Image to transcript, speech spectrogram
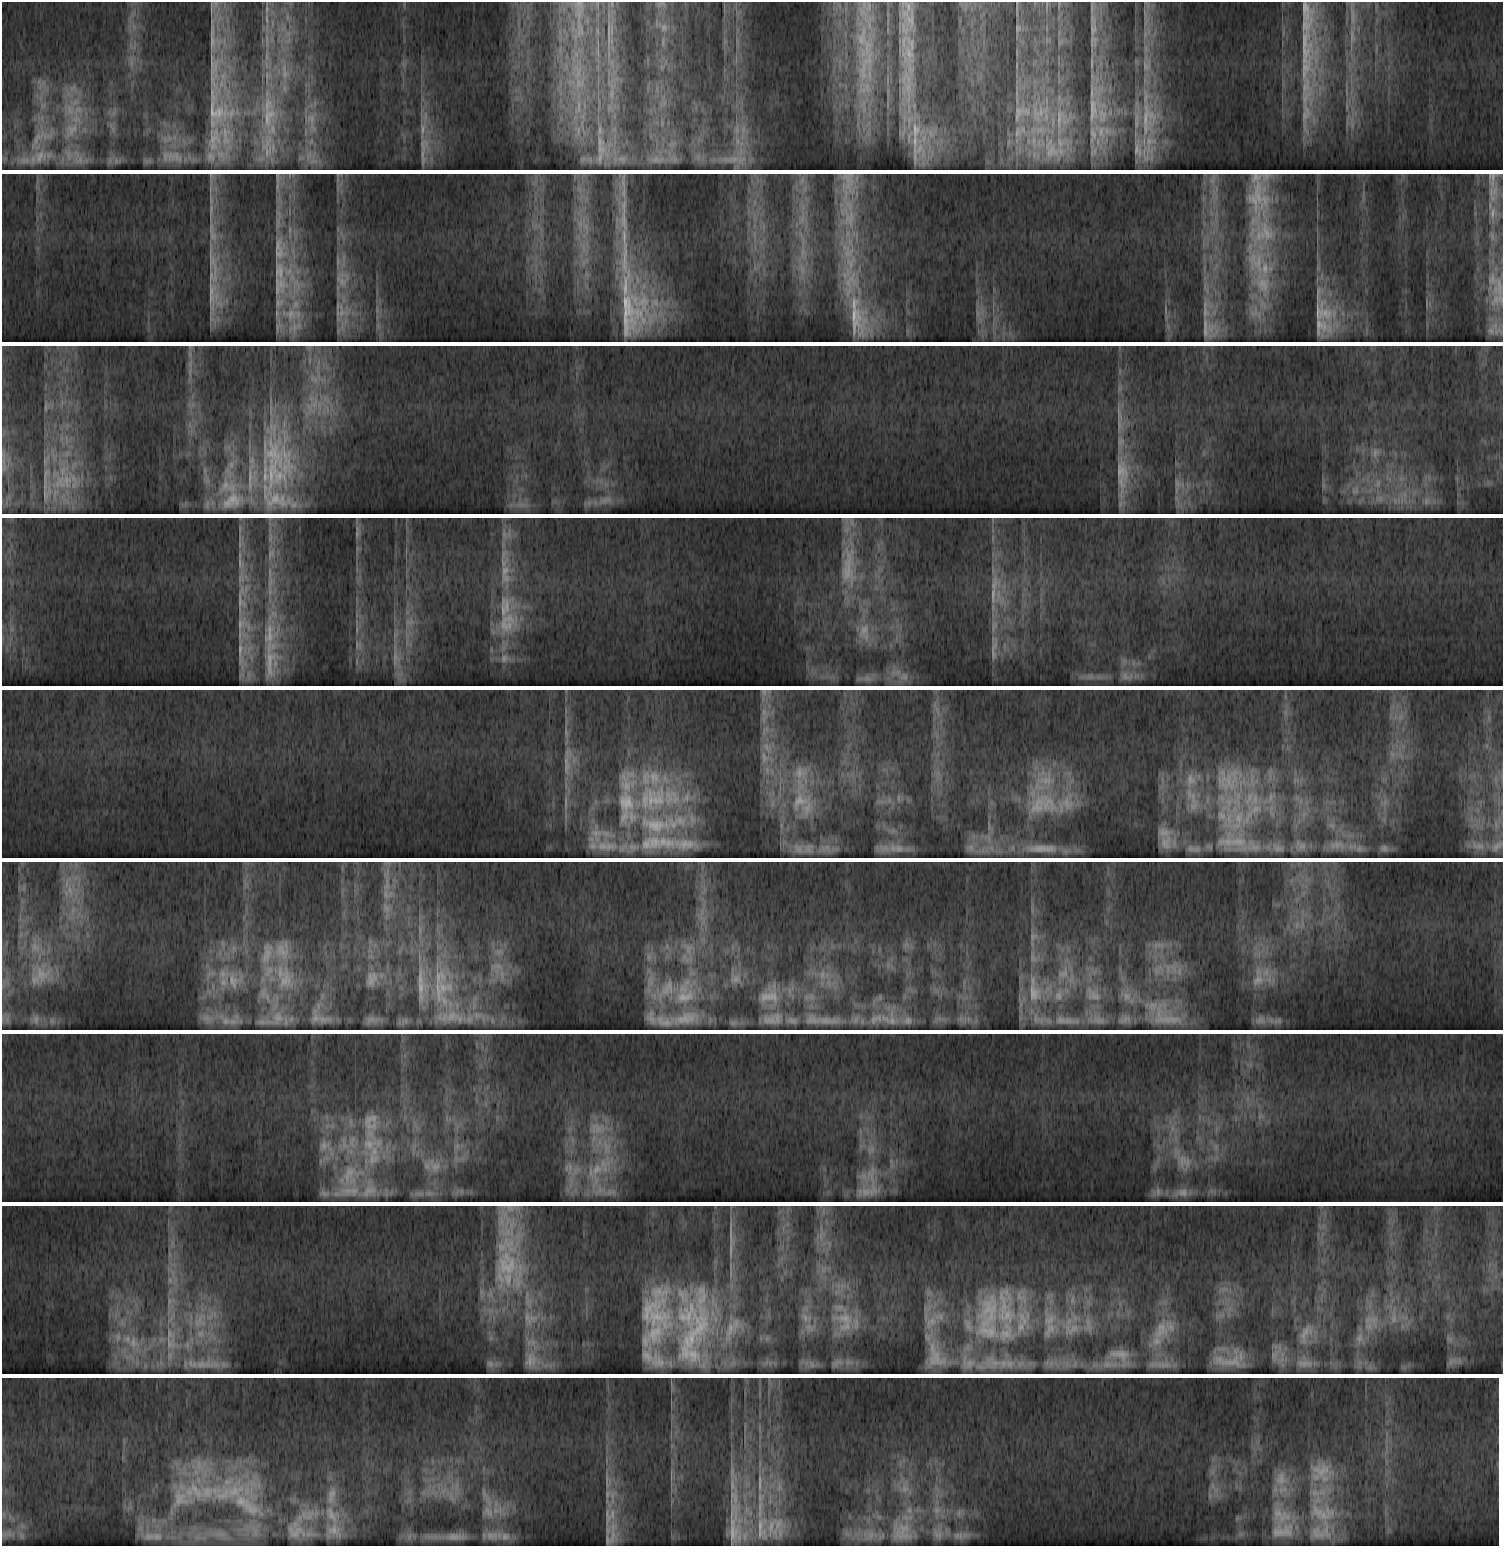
And a wet knife gets the garlic off nicely. Put a little more onion Just a rough dice. Eh, that's rough. Italian seasoning in both. Probably about a tablespoon total maybe. I'll keep adding as I go, just as I taste. But I think it's really important to taste as you go. I mean, every recipe for everybody is a little bit different. Everybody has their own tastes. So you want to make it to your taste, not mine, not the book, but your taste. Now I'm going to put in just some, I, I drink this. They say don't put in anything that you won't drink. Well, I'll drink some pretty cheap stuff, so probably a quarter cup, maybe a third. A little bit of black pepper. The meat looks about done.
